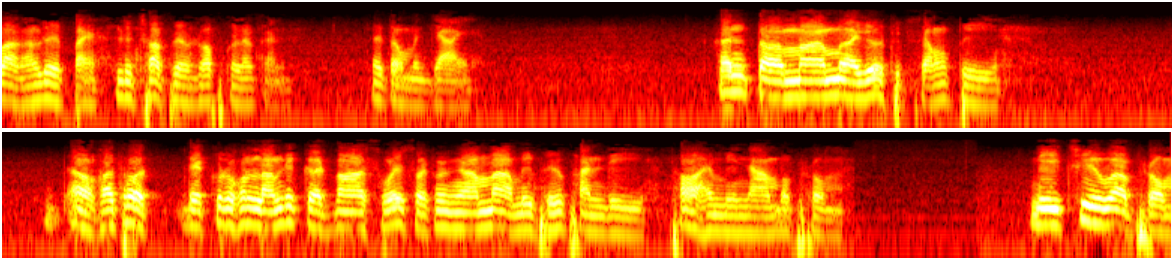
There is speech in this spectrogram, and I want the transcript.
ว่างเรื่อยไปเรื่องชอบเรื่องรบก็แล้วกัน ไม่ต้องบรรยายขั้นต่อมาเมื่ออายุสิบสองปีอ้าวขอโทษ เด็กคนหลังที่เกิดมาสวยสดงามมากมีผิวพรรณดี พ่อให้มีนามว่าพรหมมีชื่อว่าพรหม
